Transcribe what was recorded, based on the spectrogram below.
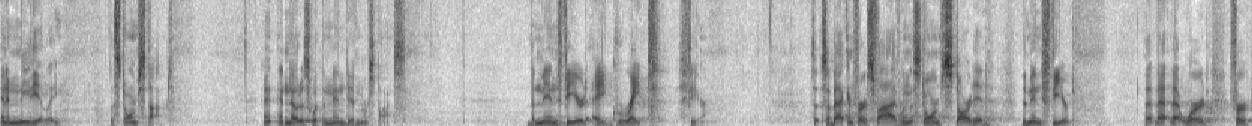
And immediately, the storm stopped. And, and notice what the men did in response. The men feared a great fear. So, so back in verse 5, when the storm started, the men feared. That, that, that word for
